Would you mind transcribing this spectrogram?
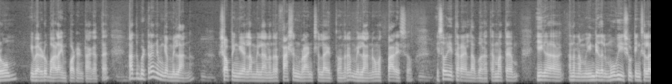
ರೋಮ್ ಇವೆರಡು ಭಾಳ ಇಂಪಾರ್ಟೆಂಟ್ ಆಗುತ್ತೆ. ಅದು ಬಿಟ್ಟರೆ ನಿಮಗೆ ಮಿಲಾನ್ ಶಾಪಿಂಗ್ ಎಲ್ಲ ಮಿಲಾನ್ ಅಂದರೆ ಫ್ಯಾಷನ್ ಬ್ರ್ಯಾಂಡ್ಸ್ ಎಲ್ಲ ಇತ್ತು ಅಂದರೆ ಮಿಲಾನು ಮತ್ತು ಪ್ಯಾರಿಸು ಸೊ ಈ ಥರ ಎಲ್ಲ ಬರುತ್ತೆ. ಮತ್ತು ಈಗ ಅಂದರೆ ನಮ್ಮ ಇಂಡಿಯಾದಲ್ಲಿ ಮೂವಿ ಶೂಟಿಂಗ್ಸ್ ಎಲ್ಲ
